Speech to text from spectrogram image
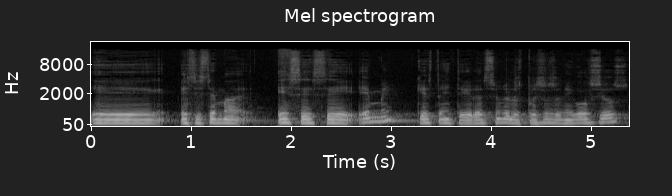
Eh, el sistema SCM, que es la integración de los procesos de negocios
